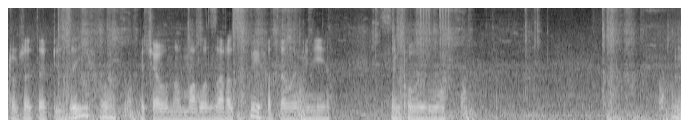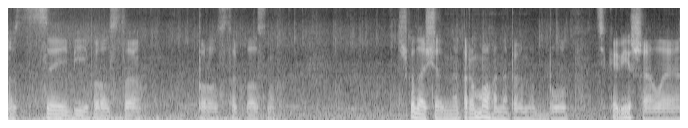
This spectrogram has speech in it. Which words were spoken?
прожета підзаїхала, хоча вона могла зараз виїхати, але мені з цим повезло. Ну цей бій просто просто класно. Шкода, що не перемога, напевно, було б цікавіше, але.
